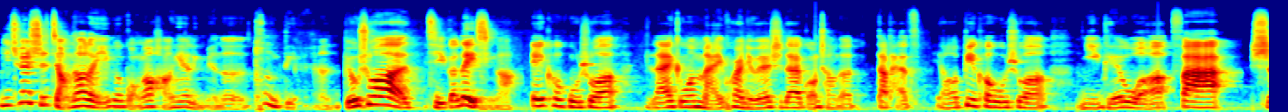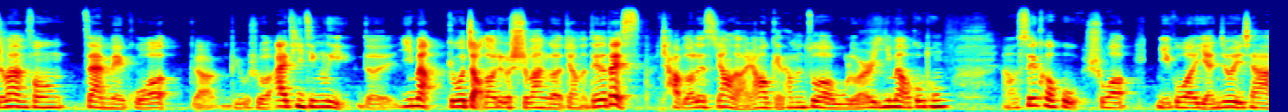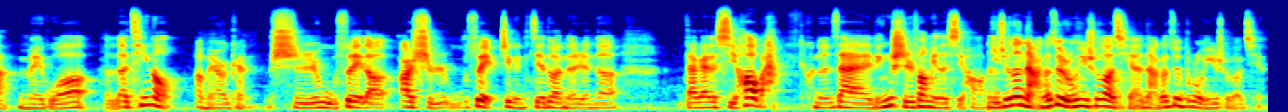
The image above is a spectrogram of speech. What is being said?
你确实讲到了一个广告行业里面的痛点，比如说几个类型啊，A 客户说来给我买一块纽约时代广场的大牌子，然后 B 客户说你给我发十万封在美国的，比如说 IT 经理的 email，给我找到这个十万个这样的 database，差不多类似这样的，然后给他们做五轮 email 沟通，然后 C 客户说你给我研究一下美国 Latino。American 十五岁到二十五岁这个阶段的人的大概的喜好吧，可能在零食方面的喜好，你觉得哪个最容易收到钱，哪个最不容易收到钱？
